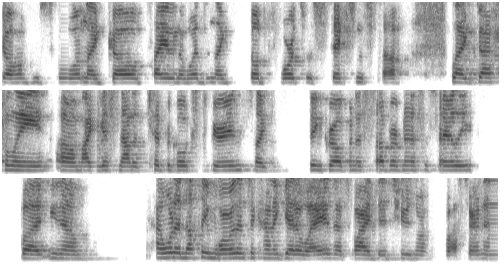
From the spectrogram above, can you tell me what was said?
go home from school and like go play in the woods and like build forts with sticks and stuff. Like definitely, um, I guess not a typical experience. Like didn't grow up in a suburb necessarily, but you know, I wanted nothing more than to kind of get away. And that's why I did choose Northwestern and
